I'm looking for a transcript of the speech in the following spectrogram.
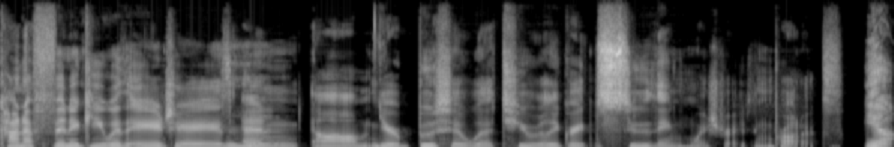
kind of finicky with AHAs Mhm. and um, you're boosted with two really great soothing moisturizing products. Yeah,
